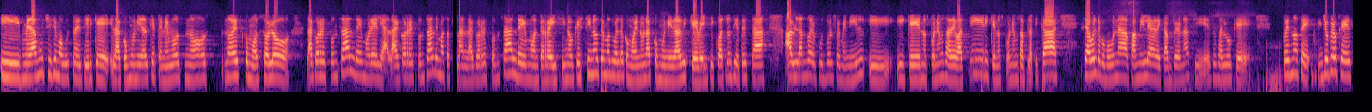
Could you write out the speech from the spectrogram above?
y me da muchísimo gusto decir que la comunidad que tenemos no, no es como solo la corresponsal de Morelia, la corresponsal de Mazatlán, la corresponsal de Monterrey, sino que sí nos hemos vuelto como en una comunidad y que 24/7 está hablando del fútbol femenil y, que nos ponemos a debatir y que nos ponemos a platicar. Se ha vuelto como una familia de campeonas y eso es algo que, pues no sé, yo creo que es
